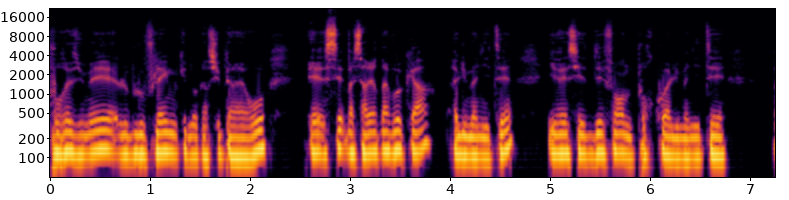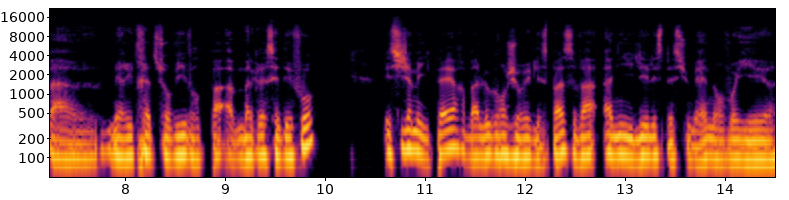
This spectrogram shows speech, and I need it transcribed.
pour résumer, le Blue Flame, qui est donc un super héros, et va servir d'avocat à l'humanité. Il va essayer de défendre pourquoi l'humanité bah, euh, mériterait de survivre pas, malgré ses défauts. Et si jamais il perd, bah, le grand jury de l'espace va annihiler l'espèce humaine, envoyer euh,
